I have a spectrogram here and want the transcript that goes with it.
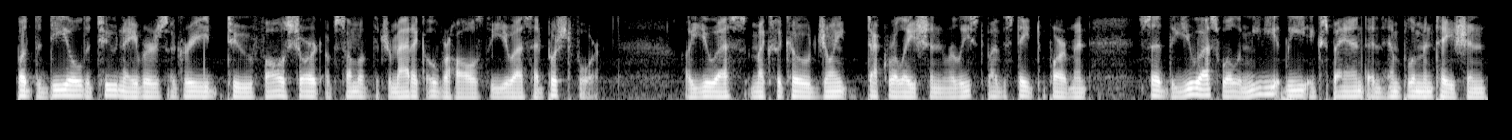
But the deal the two neighbors agreed to falls short of some of the dramatic overhauls the U.S. had pushed for. A U.S. Mexico joint declaration released by the State Department said the U.S. will immediately expand an implementation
